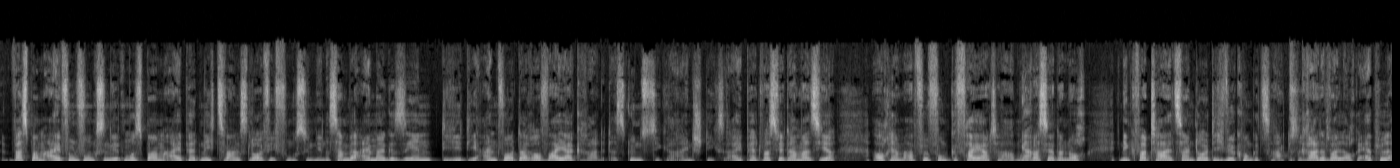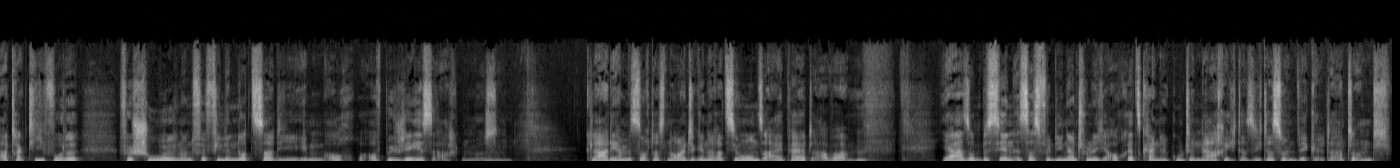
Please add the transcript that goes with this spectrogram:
was beim iPhone funktioniert, muss beim iPad nicht zwangsläufig funktionieren. Das haben wir einmal gesehen. Die, die Antwort darauf war ja gerade das günstige Einstiegs-iPad, was wir damals hier auch ja im Apfelfunk gefeiert haben ja. und was ja dann auch in den Quartalzahlen deutlich Wirkung gezeigt Absolut. hat. Gerade weil auch Apple attraktiv wurde für Schulen und für viele Nutzer, die eben auch auf Budgets achten müssen. Mhm. Klar, die haben jetzt noch das neunte Generations-iPad, aber ja, so ein bisschen ist das für die natürlich auch jetzt keine gute Nachricht, dass sich das so entwickelt hat. Und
